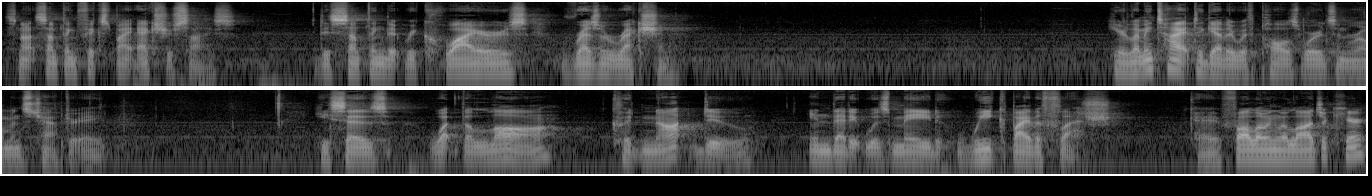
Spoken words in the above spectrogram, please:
It's not something fixed by exercise, it is something that requires resurrection. Here, let me tie it together with Paul's words in Romans chapter 8. He says, What the law could not do in that it was made weak by the flesh. Okay, following the logic here?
